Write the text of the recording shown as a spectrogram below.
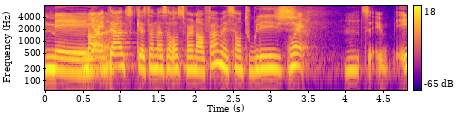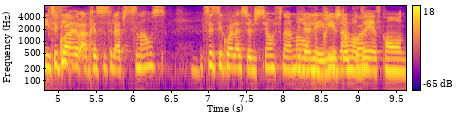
Mais, en même temps, tu te questionnes à savoir si tu veux un enfant, mais si on t'oblige. Ouais. C'est quoi, après ça, c'est l'abstinence? Tu sais, c'est quoi la solution finalement? les, gens vont dire est-ce qu'on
